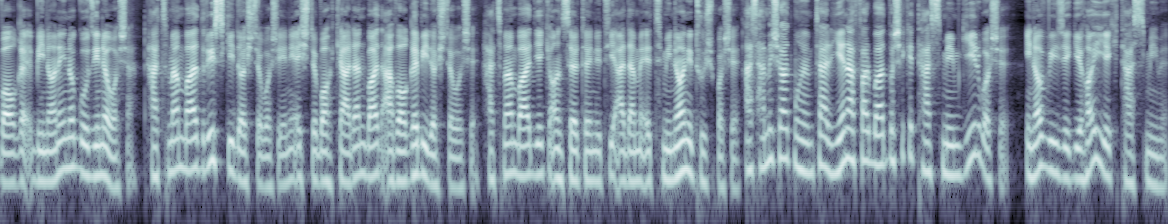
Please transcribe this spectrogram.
واقع بینانه اینا گزینه باشن. حتما باید ریسکی داشته باشه. یعنی اشتباه کردن باید عواقبی داشته باشه. حتما باید یک آنسرتینیتی عدم اطمینانی توش باشه. از همه شاید مهمتر یه نفر باید باشه که تصمیم گیر باشه. اینا ویژگی های یک تصمیمه.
